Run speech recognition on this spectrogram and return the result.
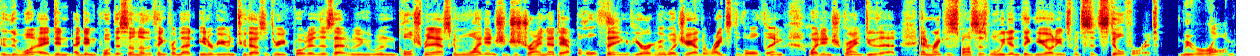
the one I didn't I didn't quote this another thing from that interview in 2003 quoted is that when, Goldschmidt asked him why didn't you just try and adapt the whole thing? If your argument was you have the rights to the whole thing why didn't you try and do that? And Rankin's response is well we didn't think the audience would sit still for it we were wrong.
